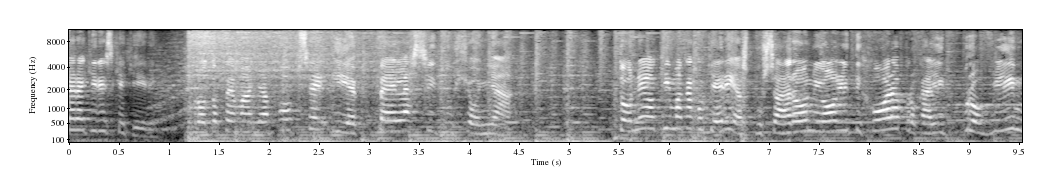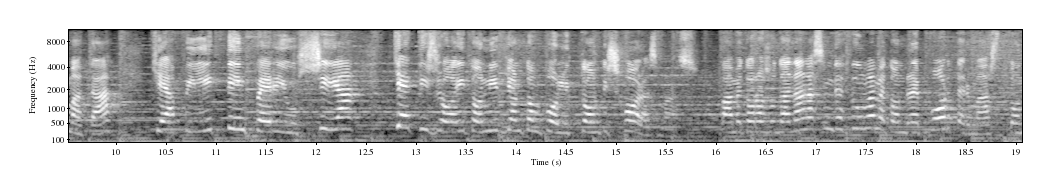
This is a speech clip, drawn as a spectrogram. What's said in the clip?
Καλησπέρα κυρίες και κύριοι. Πρώτο θέμα για απόψε, η επέλαση του χιονιά. Το νέο κύμα κακοκαιρίας που σαρώνει όλη τη χώρα προκαλεί προβλήματα και απειλεί την περιουσία και τη ζωή των ίδιων των πολιτών της χώρας μας. Πάμε τώρα ζωντανά να συνδεθούμε με τον ρεπόρτερ μας, τον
